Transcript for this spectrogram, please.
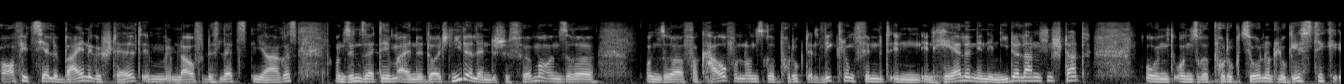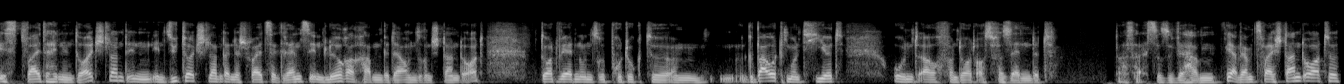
offizielle Beine gestellt im, im Laufe des letzten Jahres und sind seitdem eine deutsch-niederländische Firma. Unsere, unser Verkauf und unsere Produktentwicklung findet in, in Herlen in den Niederlanden statt und unsere Produktion und Logistik ist weiterhin in Deutschland, in, in Süddeutschland an der Schweizer Grenze. In Lörrach haben wir da unseren Standort. Dort werden unsere Produkte ähm, gebaut, montiert und auch von dort aus versendet. Das heißt also, wir haben, ja, wir haben zwei Standorte.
